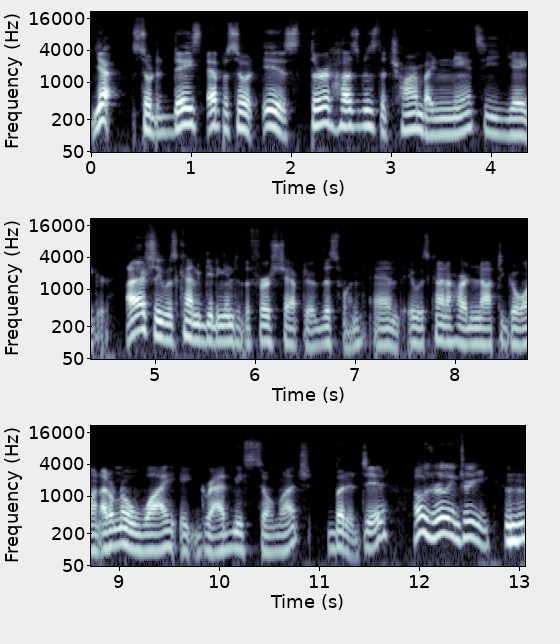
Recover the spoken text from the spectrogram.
Yeah, so today's episode is Third Husband's the Charm by Nancy Yeager. I actually was kind of getting into the first chapter of this one, and it was kind of hard not to go on. I don't know why it grabbed me so much, but it did. Oh, it was really intriguing. Mm-hmm.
